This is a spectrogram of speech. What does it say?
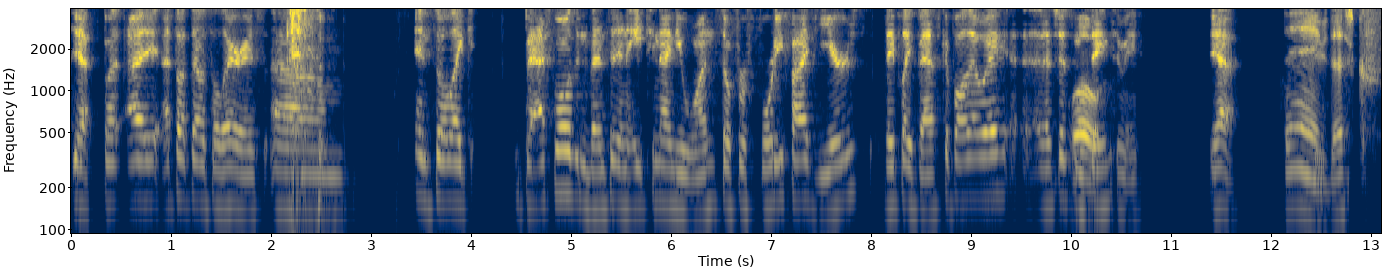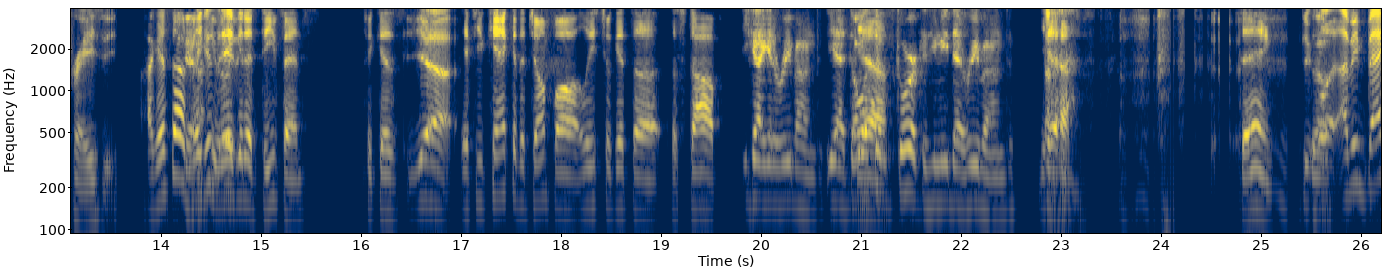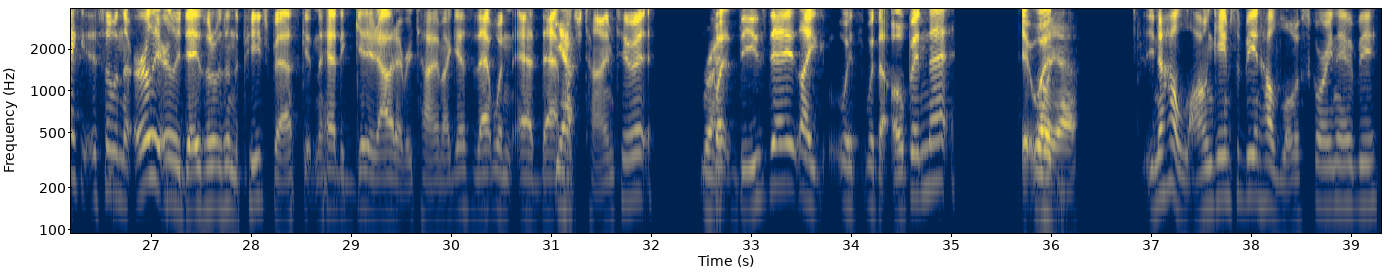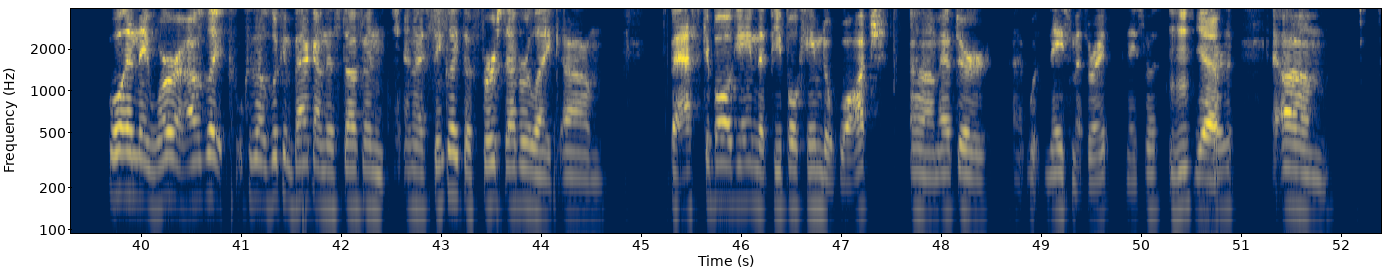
Yeah, but I I thought that was hilarious. Um and so like basketball was invented in 1891, so for 45 years they played basketball that way. That's just Whoa. insane to me. Yeah. Dang. Dude, that's crazy. I guess that would Yeah. make you really it- good at defense because Yeah, if you can't get the jump ball, at least you'll get the the stop. You got to get a rebound. Yeah, don't let them score cuz you need that rebound. Yeah. Dang. Dude, So- well, I mean, back so in the early early days when it was in the peach basket and they had to get it out every time, I guess that wouldn't add that Yeah. much time to it. Right. But these days, like with with the open net, it Oh would. yeah. You know how long games would be and how low scoring they would be. Well, and they were. I was like, because I was looking back on this stuff, and and I think like the first ever like um basketball game that people came to watch um after uh, Naismith, right? Naismith. Yeah. started. Um,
